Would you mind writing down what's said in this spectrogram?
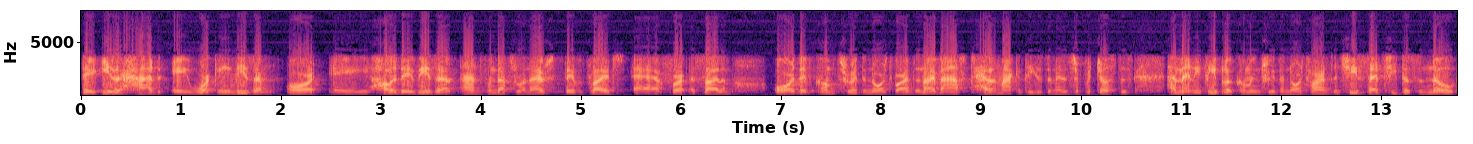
They either had a working visa or a holiday visa, and when that's run out, they've applied uh, for asylum or they've come through the North of Ireland. And I've asked Helen McEntee, who's the Minister for Justice, how many people are coming through the North of Ireland, and she said she doesn't know.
